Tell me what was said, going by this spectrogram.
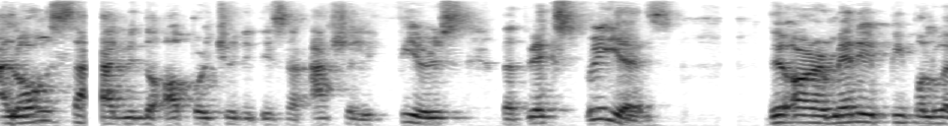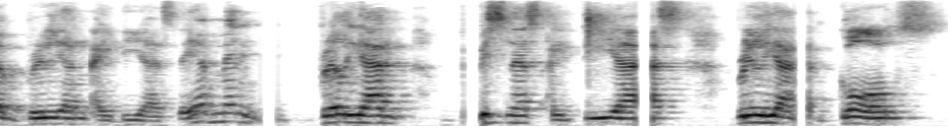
alongside with the opportunities are actually fears that we experience there are many people who have brilliant ideas. They have many brilliant business ideas, brilliant goals,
